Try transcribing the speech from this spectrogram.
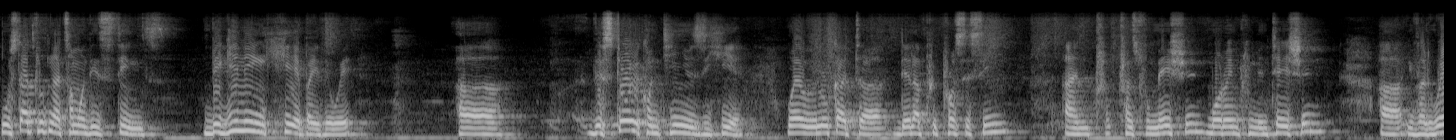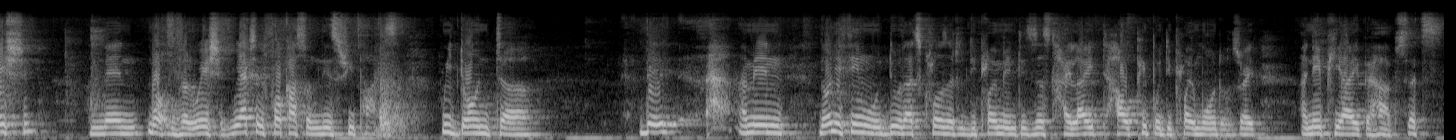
we'll start looking at some of these things. Beginning here, by the way, uh, the story continues here, where we look at uh, data preprocessing and tr transformation, model implementation, uh, evaluation, and then, well, evaluation. We actually focus on these three parts. We don't, uh, the, I mean, the only thing we'll do that's closer to deployment is just highlight how people deploy models, right? An API perhaps. That's,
